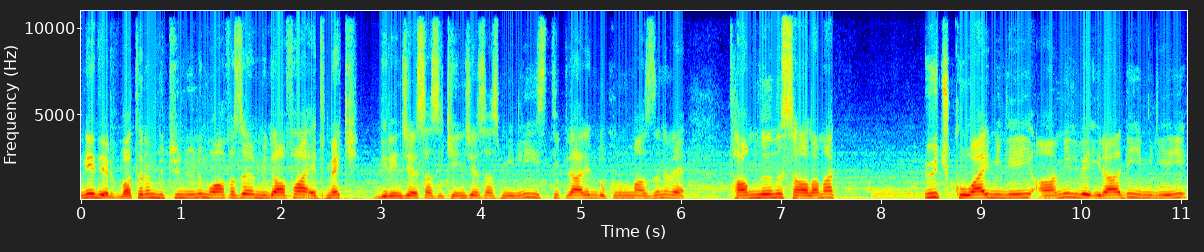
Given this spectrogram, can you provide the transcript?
nedir? Vatanın bütünlüğünü muhafaza ve müdafaa etmek. Birinci esas, ikinci esas milli istiklalin dokunulmazlığını ve tamlığını sağlamak. Üç kuvay milliyeyi, amil ve irade-i milliyeyi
